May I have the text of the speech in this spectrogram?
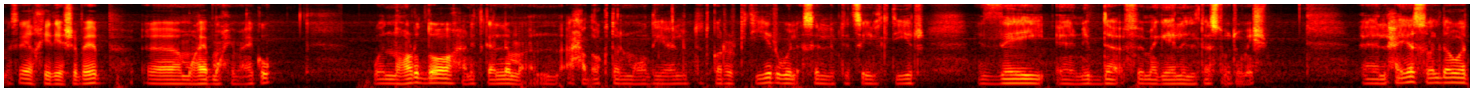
مساء الخير يا شباب. مهاب محي معاكم. والنهاردة هنتكلم عن أحد أكتر المواضيع اللي بتتكرر كتير والأسئلة اللي بتتسأل كتير. إزاي نبدأ في مجال ال test automation الحقيقة السؤال دوت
